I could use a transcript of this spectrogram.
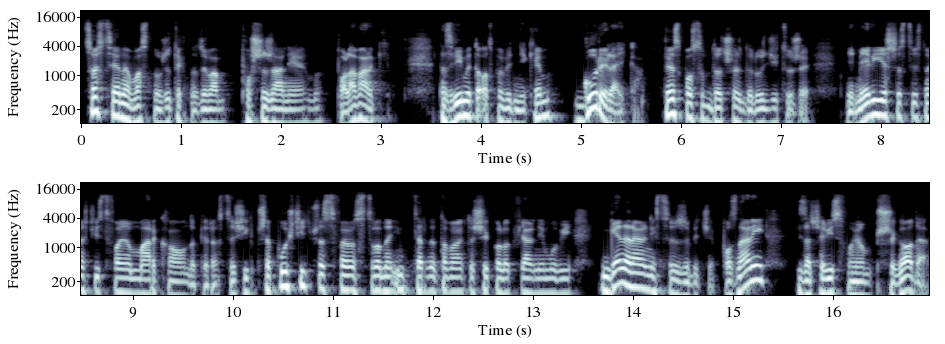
coś, co ja na własny użytek nazywam poszerzaniem pola walki. Nazwijmy to odpowiednikiem góry lejka. W ten sposób dotrzesz do ludzi, którzy nie mieli jeszcze styczności z Twoją marką, dopiero chcesz ich przepuścić przez swoją stronę internetową, jak to się kolokwialnie mówi. Generalnie chcesz, żeby Cię poznali i zaczęli swoją przygodę,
